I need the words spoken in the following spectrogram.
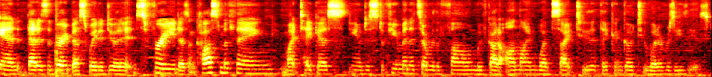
and that is the very best way to do it. It's free, doesn't cost them a thing. Might take us, you know, just a few minutes over the phone. We've got an online website too that they can go to, whatever's easiest.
